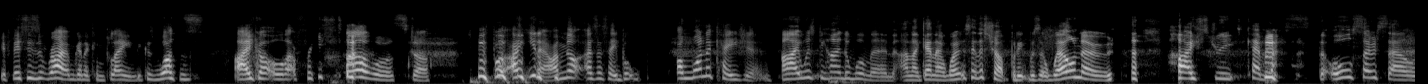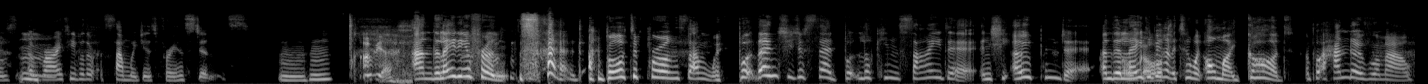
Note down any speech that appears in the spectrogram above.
If this isn't right, I'm going to complain because once I got all that free Star Wars stuff, but I, you know, I'm not as I say. But on one occasion, I was behind a woman, and again, I won't say the shop, but it was a well-known high street chemist that also sells a Mm. variety of other sandwiches, for instance. hmm oh yes. and the lady in front said, I bought a prawn sandwich. But then she just said, but look inside it. And she opened it. And the Oh, lady God. behind the till went, oh my God. And put a hand over her mouth.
